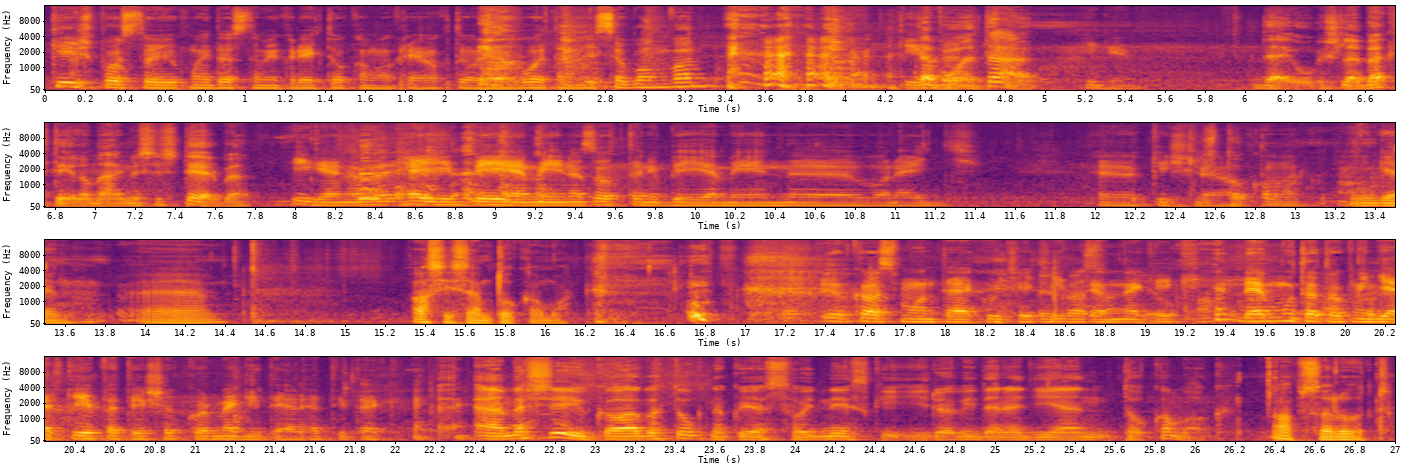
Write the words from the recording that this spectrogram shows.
Ki is posztoljuk majd azt, amikor egy tokamak reaktorban voltam Lisszabonban. Te voltál? Igen. De jó, és lebegtél a mágneses térbe? Igen, a helyi BM-én, az ottani BM-én van egy kis, Kis reaktor. Igen. Eh, Azt hiszem tokamak. Ők azt mondták, úgyhogy Ők hittem nekik. De mutatok mindjárt képet, és akkor megítélhetitek. Elmeséljük a hallgatóknak, hogy ez hogy néz ki így röviden egy ilyen tokamak? Abszolút.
